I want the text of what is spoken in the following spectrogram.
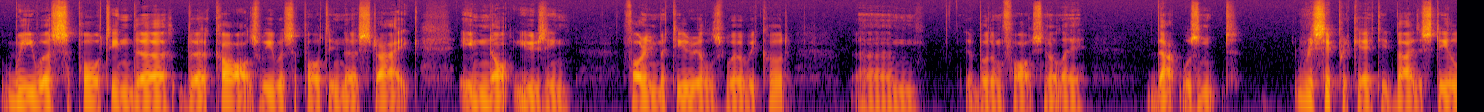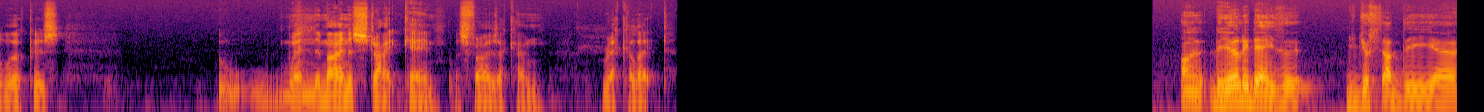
we were supporting the, the cause, we were supporting their strike in not using foreign materials where we could. Um, but unfortunately, that wasn't reciprocated by the steel workers when the miners' strike came, as far as I can recollect. On the early days, uh, you just had the uh,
